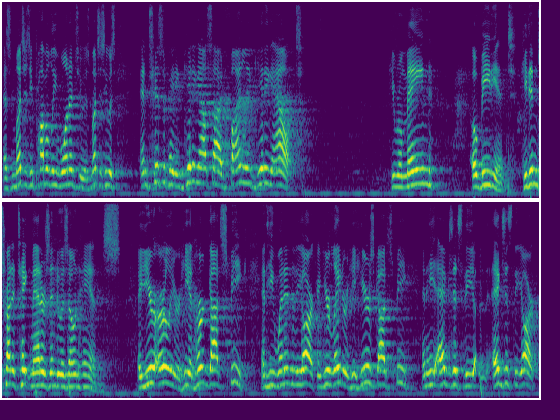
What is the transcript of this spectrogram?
As much as he probably wanted to, as much as he was anticipating getting outside, finally getting out, he remained obedient. He didn't try to take matters into his own hands. A year earlier, he had heard God speak and he went into the ark. A year later, he hears God speak and he exits the, exits the ark.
